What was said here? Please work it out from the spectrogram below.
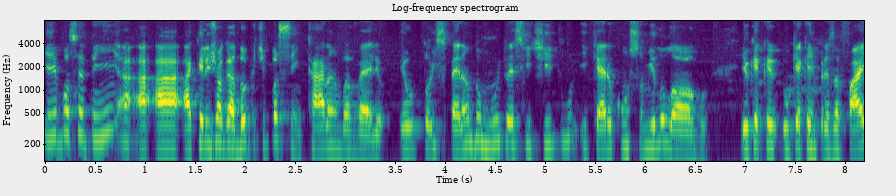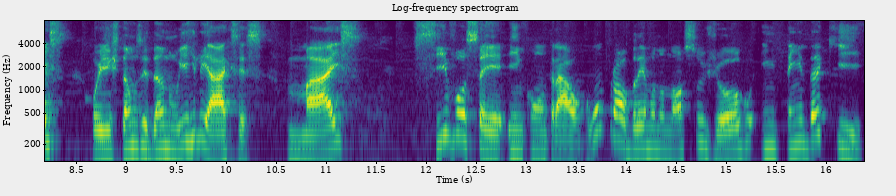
E aí você tem a- a- aquele jogador que, tipo assim, caramba, velho, eu tô esperando muito esse título e quero consumi-lo logo. E o que, o que, a empresa faz? Pois estamos lhe dando um early access. Mas, se você encontrar algum problema no nosso jogo, entenda que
